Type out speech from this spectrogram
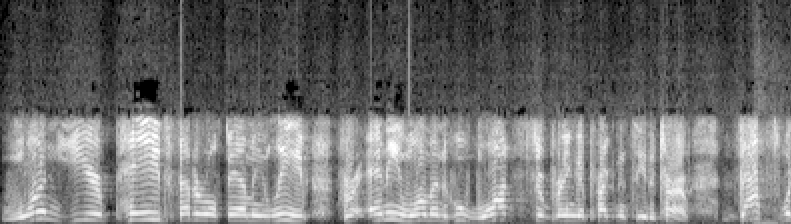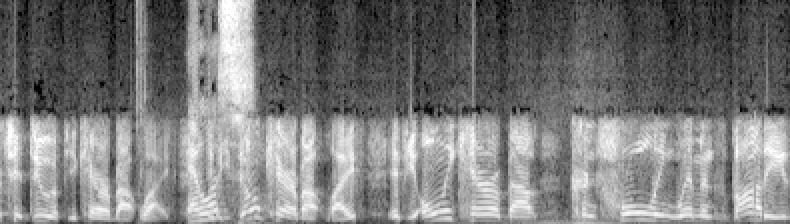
one year paid federal family leave for any woman who wants to bring a pregnancy to term. That's what you do if you care about life. And if you don't care about life, if you only care about controlling women's bodies,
